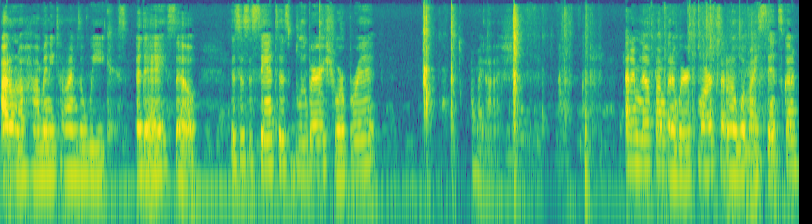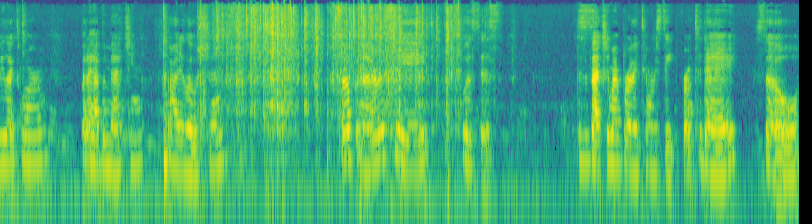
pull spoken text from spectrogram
I don't know how many times a week, a day. So this is the Santa's Blueberry Shortbread. Oh my gosh. I don't know if I'm going to wear it tomorrow because I don't know what my scent's going to be like tomorrow. But I have the matching body lotion. So another receipt. Who is this? This is actually my Burlington receipt from today. So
